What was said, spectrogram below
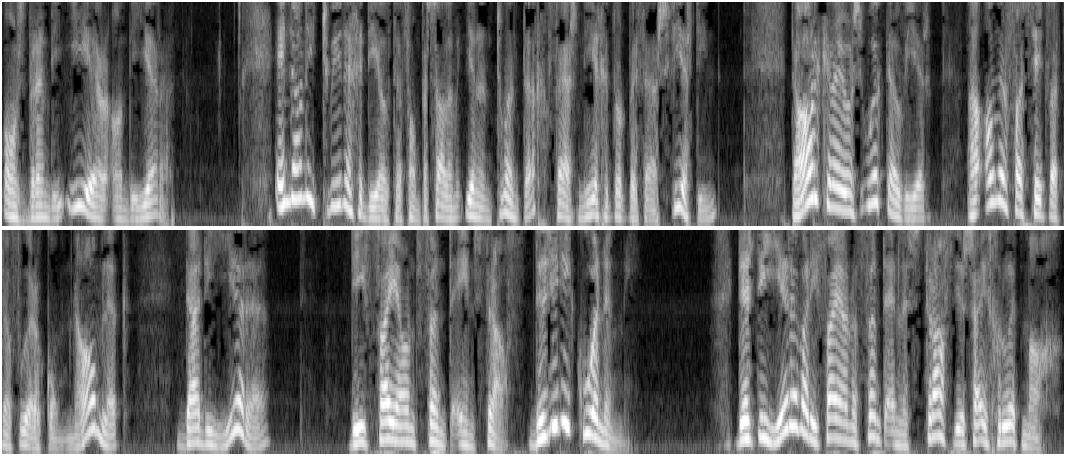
Ons bring die eer aan die Here. En dan die tweede gedeelte van Psalm 21 vers 9 tot by vers 14 Daar kry ons ook nou weer 'n ander faset wat nou voorkom, naamlik dat die Here die vyand vind en straf. Dis nie die koning nie. Dis die Here wat die vyande vind en hulle straf deur sy groot mag.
